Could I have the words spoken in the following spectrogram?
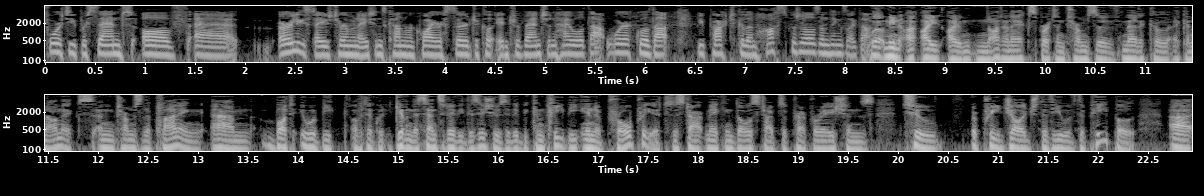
40% of uh, early stage terminations can require surgical intervention. How will that work? Will that be practical in hospitals and things like that? Well, I mean, I, am not an expert in terms of medical economics and in terms of the planning, um, but it would be, think, given the sensitivity of these issues, it would be completely inappropriate to start making those types of preparations to prejudge the view of the people. Uh,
